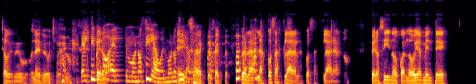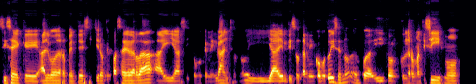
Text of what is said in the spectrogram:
chao de nuevo, hola de nuevo, chao de nuevo. el típico, el monosílabo, el monosílabo. Exacto, exacto. Pero las cosas claras, las cosas claras, ¿no? Pero sí, no, cuando obviamente si sé que algo de repente, si quiero que pase de verdad, ahí así como que me engancho, ¿no? Y ya empiezo también, como tú dices, ¿no? Ahí con, con el romanticismo,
